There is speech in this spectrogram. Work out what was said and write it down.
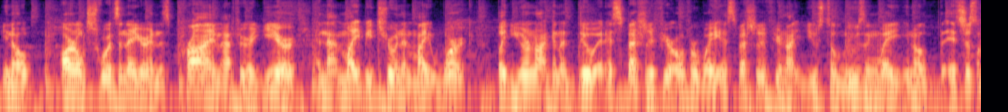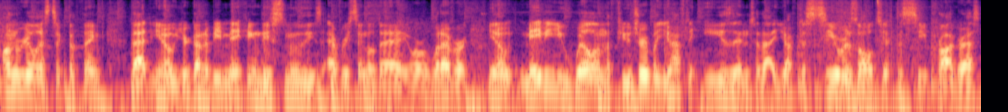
you know arnold schwarzenegger in his prime after a year and that might be true and it might work but you're not gonna do it it especially if you're overweight especially if you're not used to losing weight. You know it's just unrealistic to think that you know you're going to be making these smoothies every single day or whatever you know maybe you will in the future but you have to ease into that. You have to see results. You have to see progress.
